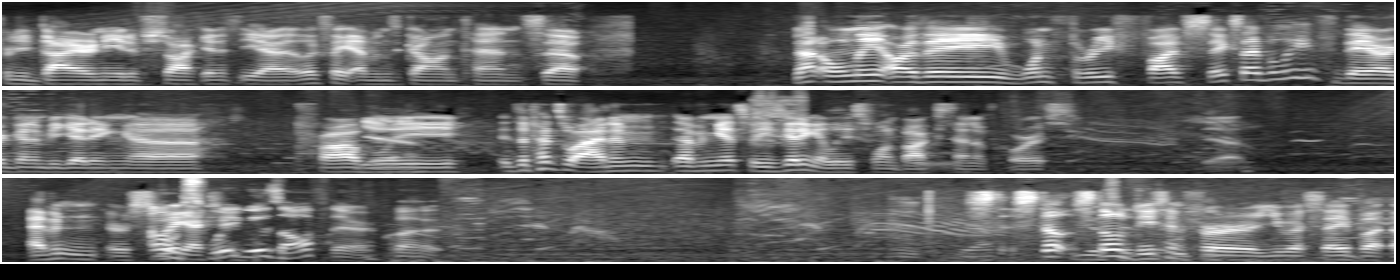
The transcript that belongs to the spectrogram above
pretty dire need of shock. And yeah, it looks like Evan's gone 10. So not only are they 1 3 5 6, I believe, they are going to be getting uh, probably. It depends what item Evan gets, but he's getting at least one box 10, of course. yeah. Evan or Oh, Swig actually Swig is off there, but st- still still USA decent for for USA, but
